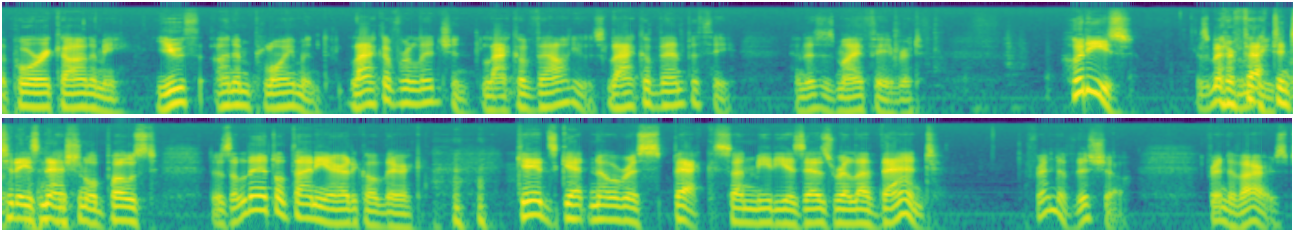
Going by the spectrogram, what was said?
the poor economy, youth unemployment, lack of religion, lack of values, lack of empathy, and this is my favorite hoodies. As a matter of fact, in today's National Post, there's a little tiny article there. Kids get no respect. Sun Media's Ezra Levant, a friend of this show, friend of ours,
